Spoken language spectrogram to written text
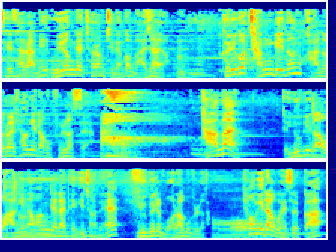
세 사람이 의형제처럼 지낸 건 맞아요. 그리고 장비는 관우를 형이라고 불렀어요. 다만 유비가 왕이나 황제가 되기 전에 유비를 뭐라고 불렀어? 형이라고 했을까?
